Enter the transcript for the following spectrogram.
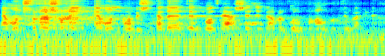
এমন শোনা শুনে এমন ভাবে সে হেদায়তের পথে আসে যেটা আমরা কল্পনাও করতে পারি না।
